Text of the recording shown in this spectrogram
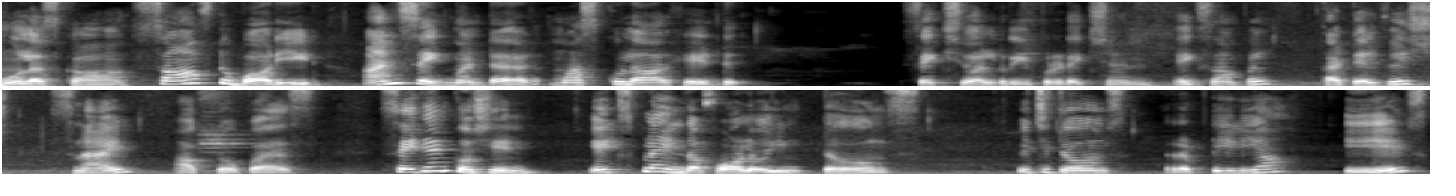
mollusca. Soft bodied, unsegmented, muscular head. Sexual reproduction. Example cuttlefish, snail, octopus. Second question Explain the following terms. Which terms? Reptilia, apes,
